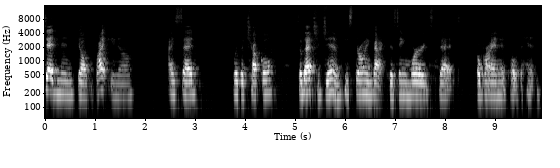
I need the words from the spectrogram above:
Dead men don't bite, you know, I said with a chuckle. So that's Jim. He's throwing back the same words that O'Brien had told the hen.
